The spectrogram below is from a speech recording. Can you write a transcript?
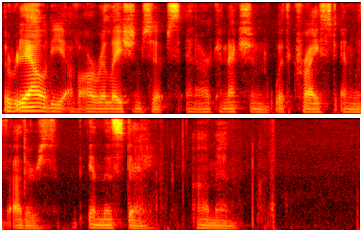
the reality of our relationships and our connection with Christ and with others in this day. Amen.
